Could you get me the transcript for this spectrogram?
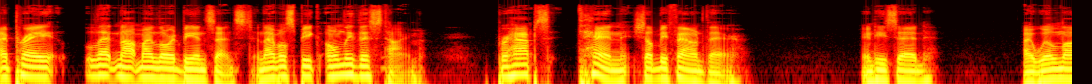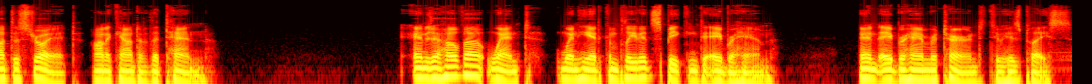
I pray, let not my lord be incensed, and I will speak only this time. Perhaps ten shall be found there. And he said, I will not destroy it on account of the ten. And Jehovah went when he had completed speaking to Abraham. And Abraham returned to his place.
